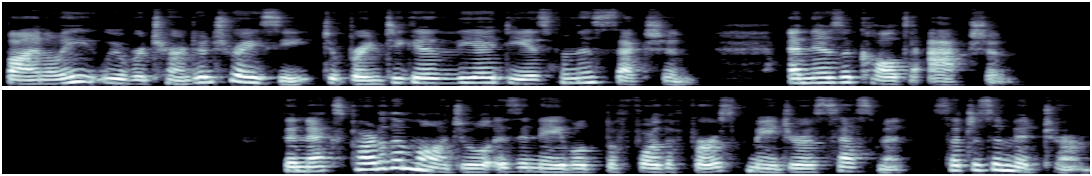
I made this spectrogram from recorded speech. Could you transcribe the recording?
Finally, we return to Tracy to bring together the ideas from this section, and there's a call to action. The next part of the module is enabled before the first major assessment, such as a midterm.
